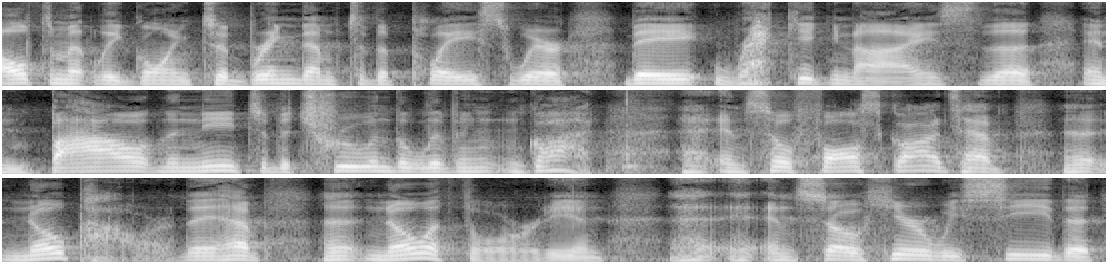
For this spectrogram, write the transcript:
ultimately going to bring them to the place where they recognize the, and bow the knee to the true and the living God. And so false gods have uh, no power, they have uh, no authority. And, and so here we see that,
